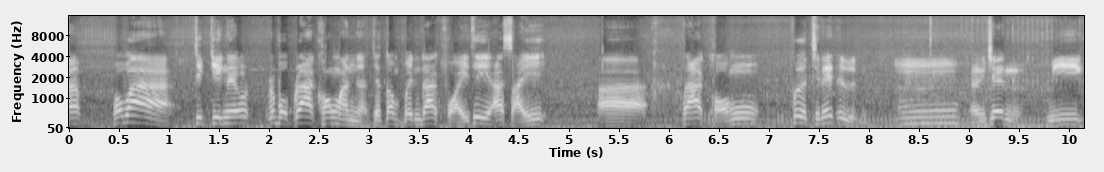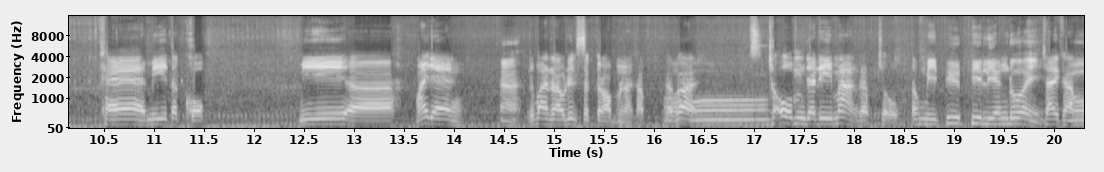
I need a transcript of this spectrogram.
อ เพราะว่าจริงๆแล้วระบบรากของมันเนี่ยจะต้องเป็นรากฝอยที่อาศัยอ่ารากของพืชชนิดอื่นอืมอย่างเช่น มีแครมีตะขบ มีเอ่อไม้แดงอ่าหรือบ้านเราเรียกสกรอมนะครับ แล้วก็อ๋อชะอมจะดีมากครับชะอมต้องมีพี่พี่เลี้ยงด้วย ใช่ครับโอ้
